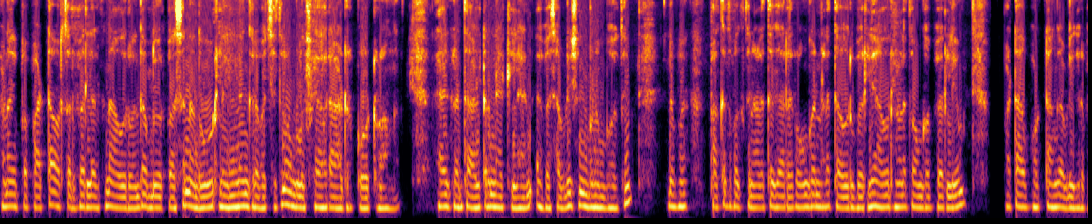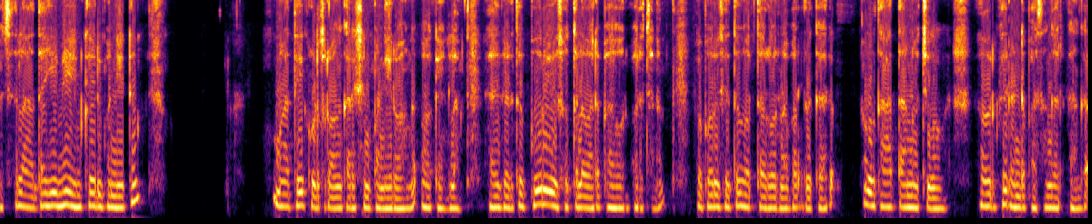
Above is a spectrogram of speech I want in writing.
ஆனால் இப்போ பட்டா ஒருத்தர் பேரில் இருக்குன்னா அவர் வந்து அப்படி ஒரு பர்சன் அந்த ஊரில் இல்லைங்கிற பட்சத்தில் உங்களுக்கு ஃபேர் ஆர்டர் போட்டுருவாங்க. அதுக்கடுத்து அல்டர்னேட் லேண்ட் இப்போ சப்டிஷன் பண்ணும்போது நம்ம பக்கத்து பக்கத்து நிலத்துக்காரர் உங்கள் நிலத்தை அவர் பேர்லையும் அவர் நிலத்தை உங்கள் பேர்லையும் பட்டா போட்டாங்க அப்படிங்கிற பட்சத்தில் அதையுமே என்கொயரி பண்ணிட்டு மாற்றி கொடுத்துருவாங்க கரெக்ஷன் பண்ணிடுவாங்க. ஓகேங்களா? அதுக்கடுத்து பூர்வீக சொத்துல வரப்போ ஒரு பிரச்சனை. இப்போ பூர்வீக சொத்து ஒருத்தர் ஒரு நபர் இருக்கார். அவங்க தாத்தான்னு வச்சுக்கோங்க. அவருக்கு ரெண்டு பசங்க இருக்காங்க.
